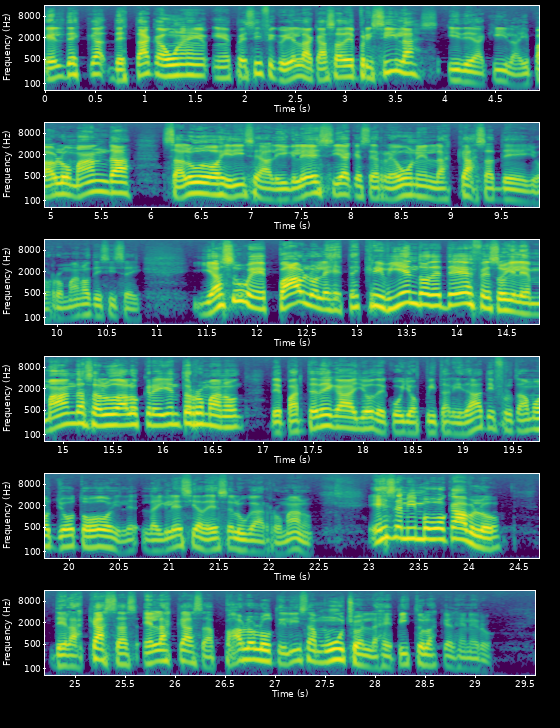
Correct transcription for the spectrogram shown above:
él destaca una en específico y es la casa de Priscila y de Aquila. Y Pablo manda saludos y dice a la iglesia que se reúne en las casas de ellos, Romanos 16. Y a su vez, Pablo les está escribiendo desde Éfeso y les manda saludos a los creyentes romanos de parte de Gallo, de cuya hospitalidad disfrutamos yo todos y la iglesia de ese lugar romano. Ese mismo vocablo de las casas, en las casas, Pablo lo utiliza mucho en las epístolas que él generó.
